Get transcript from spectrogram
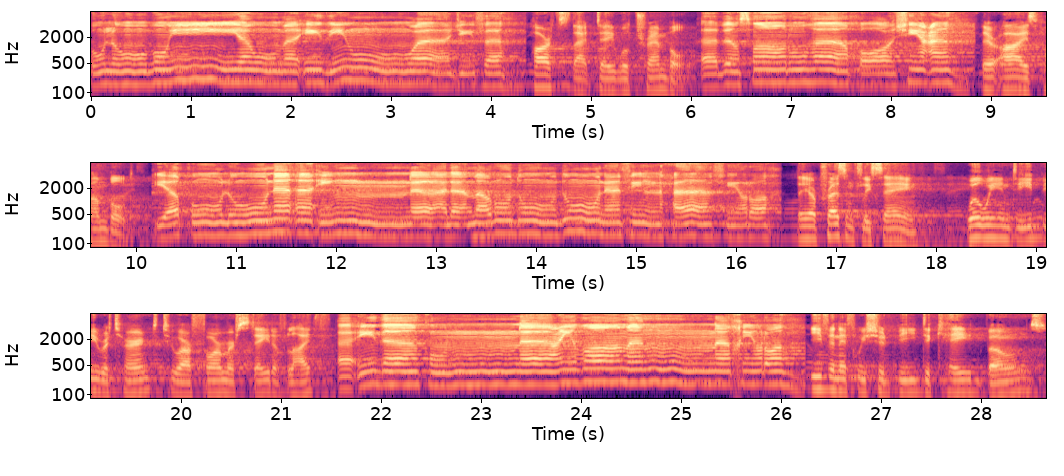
قلوب يومئذ واجفة Hearts that day will tremble, أبصارها خاشعة their eyes humbled. يقولون أئنا لمردودون في الحافرة They are presently saying, Will we indeed be returned to our former state of life? Even if we should be decayed bones?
